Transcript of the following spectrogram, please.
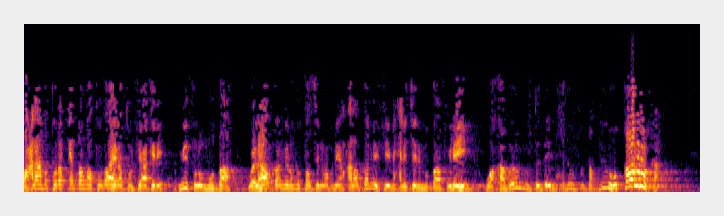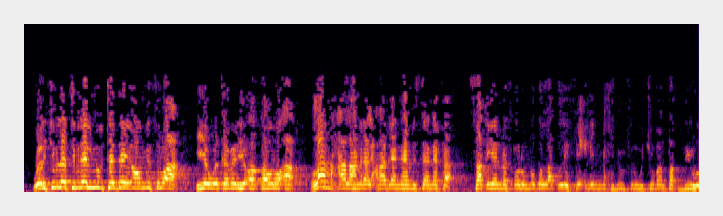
وعلامة رفع الضمة ظاهرة في آخره مثل المضاف والهاء ضمير متصل مبني على الضم في محل جر مضاف إليه وخبر المبتدا محذوف تقديره قولك wljumlati min almubtada'i oo milu ah iyo waqabarhi oo qowlo ah laa maxaa laha min alcraab lannaha musanafa saqiya mafcuulu mulaq lificlin maxduufin wujuban taqdiihu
